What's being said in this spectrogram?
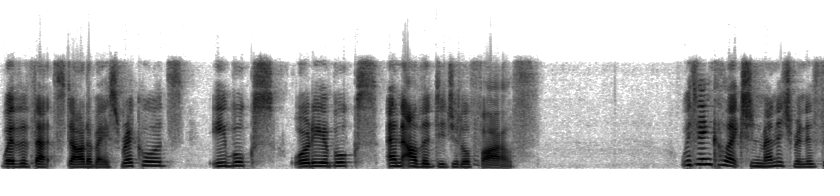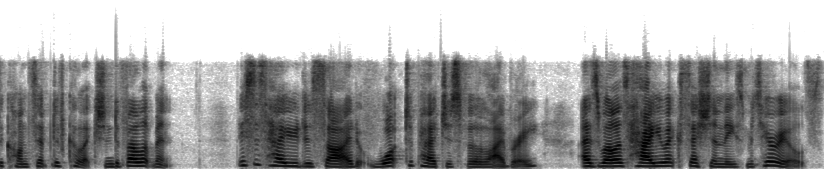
whether that's database records, ebooks, audiobooks, and other digital files. Within collection management is the concept of collection development. This is how you decide what to purchase for the library, as well as how you accession these materials.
